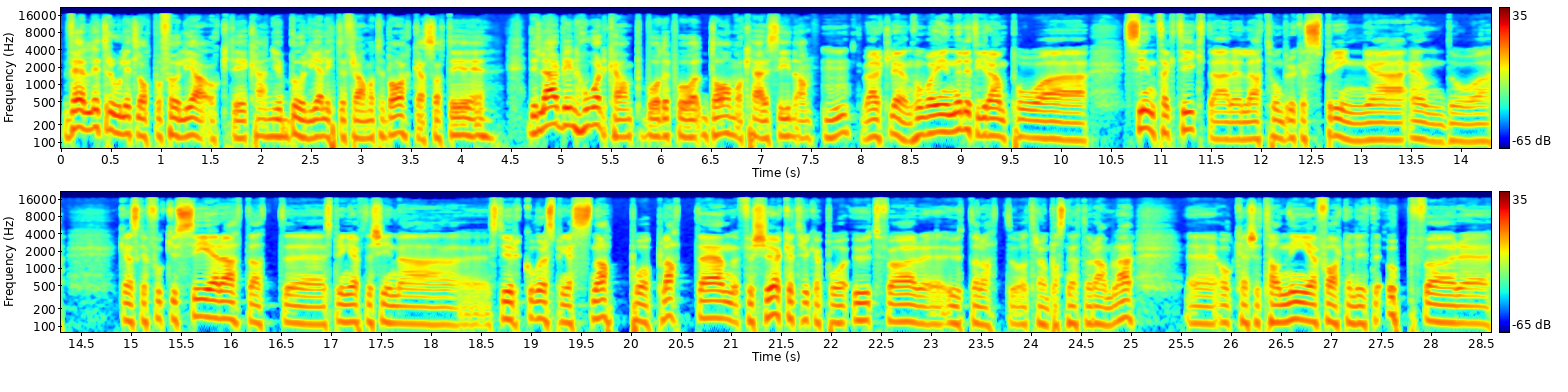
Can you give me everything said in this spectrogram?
väldigt roligt lopp att följa och det kan ju bölja lite fram och tillbaka. Så att det, det lär bli en hård kamp både på dam och herrsidan. Mm, verkligen, hon var inne lite grann på eh, sin taktik där eller att hon brukar springa ändå ganska fokuserat att eh, springa efter sina eh, styrkor, springa snabbt på platten, försöka trycka på utför eh, utan att då trampa snett och ramla eh, och kanske ta ner farten lite uppför.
